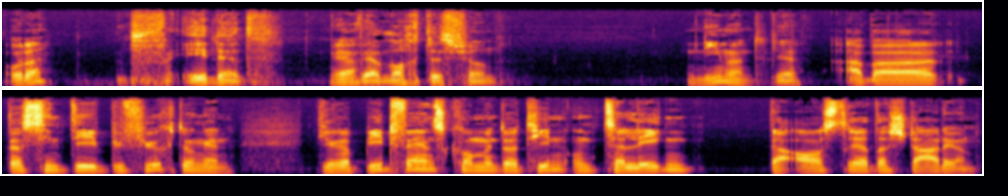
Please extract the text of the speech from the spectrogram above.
Oder? pf, eh nicht. Ja. Wer macht das schon? Niemand. Ja. Aber das sind die Befürchtungen. Die Rapid-Fans kommen dorthin und zerlegen der Austria das Stadion.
